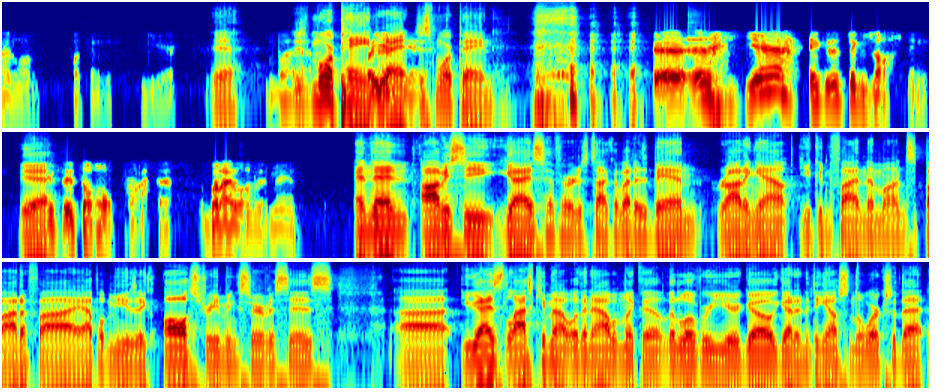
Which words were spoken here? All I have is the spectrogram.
I love fucking gear. Yeah. But Just uh, more pain, yeah, right? yeah. Just more pain. uh, yeah, it, it's exhausting. yeah. It's, it's a whole process, but I love it, man. And then obviously you guys have heard us talk about his band Rotting Out. You can find them on Spotify, Apple Music, all streaming services. Uh, you guys last came out with an album like a little over a year ago. You got anything else in the works with that?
